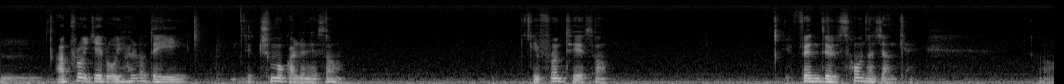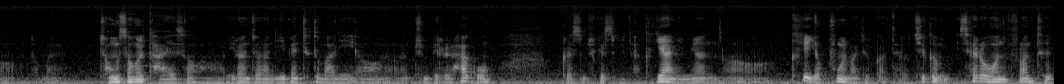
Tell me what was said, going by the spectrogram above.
음, 앞으로 이제 로이 할러데이 추모 관련해서 이 프런트에서 팬들 서운하지 않게 어, 정말 정성을 다해서 이런저런 이벤트도 많이 어, 준비를 하고 그랬으면 좋겠습니다. 그게 아니면 어, 크게 역풍을 맞을 것 같아요. 지금 새로운 프런트,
